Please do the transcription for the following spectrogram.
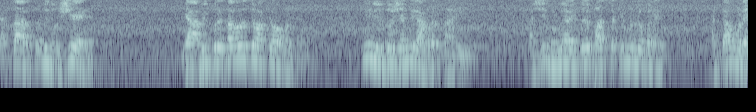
याचा अर्थ मी दोषी आहे. या अभिप्रेतावरच ते वाक्य वापरतात मी निर्दोष आहे मी घाबरत नाही. अशी भूमिका घेतलेले पाच टक्के पण लोक नाही आणि त्यामुळे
